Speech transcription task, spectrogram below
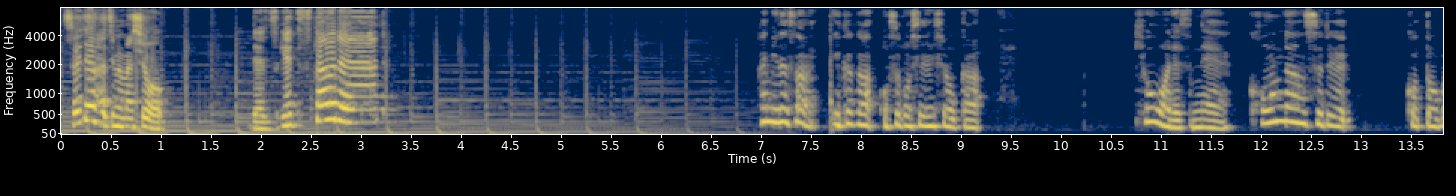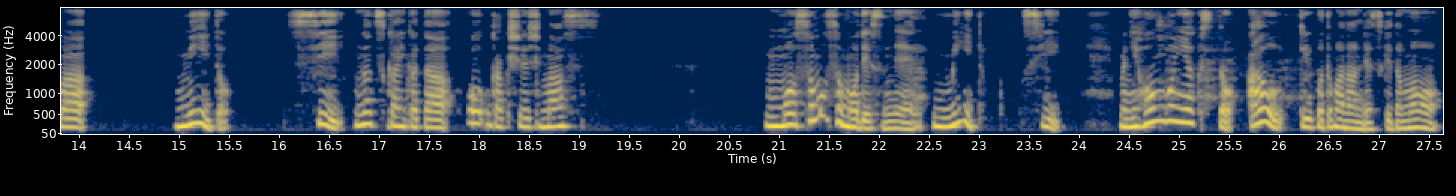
それでは始めましょう。Let's get started! はい、皆さん、いかがお過ごしでしょうか今日はですね、混乱する言葉 need, see の使い方を学習します。もうそもそもですね、meet, see。日本語に訳すと会うっていう言葉なんですけども、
